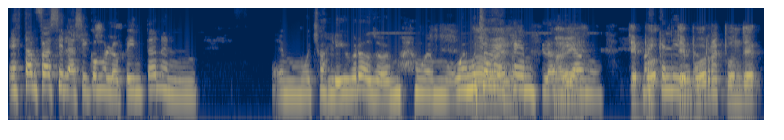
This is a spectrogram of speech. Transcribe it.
¿Es tan fácil así como lo pintan en, en muchos libros o en, muchos ejemplos, digamos. Te, puedo responder,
